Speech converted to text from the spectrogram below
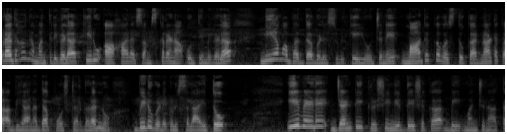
ಪ್ರಧಾನಮಂತ್ರಿಗಳ ಕಿರು ಆಹಾರ ಸಂಸ್ಕರಣಾ ಉದ್ದಿಮೆಗಳ ನಿಯಮಬದ್ಧಗೊಳಿಸುವಿಕೆ ಯೋಜನೆ, ಮಾದಕ ವಸ್ತು ಕರ್ನಾಟಕ ಅಭಿಯಾನದ ಪೋಸ್ಟರ್ಗಳನ್ನು ಬಿಡುಗಡೆಗೊಳಿಸಲಾಯಿತು. ಈ ವೇಳೆ ಜಂಟಿ ಕೃಷಿ ನಿರ್ದೇಶಕ ಬಿ. ಮಂಜುನಾಥ,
